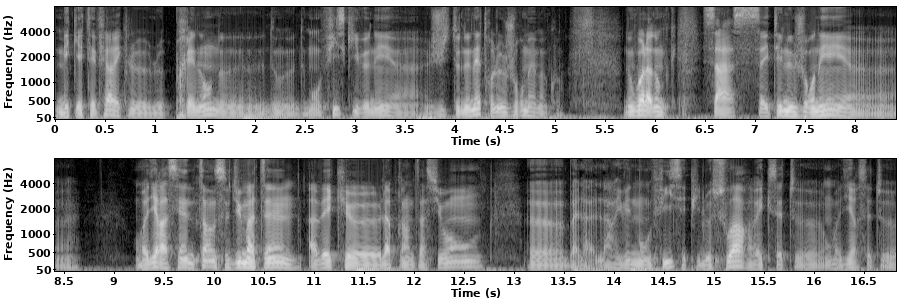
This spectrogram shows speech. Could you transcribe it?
mais qui était fait avec le, prénom de, de, mon fils qui venait euh, juste de naître le jour même. Donc voilà, donc ça, ça a été une journée on va dire assez intense du matin avec la présentation, euh, bah, l'arrivée de mon fils et puis le soir avec cette euh, on va dire cette euh,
